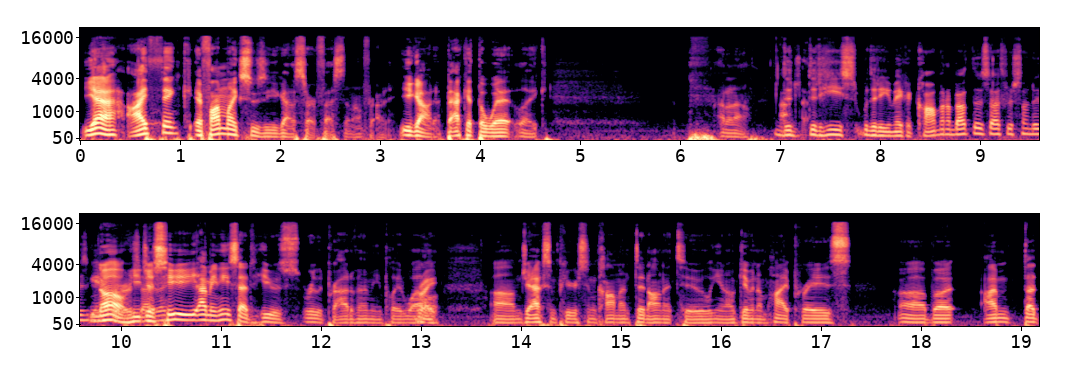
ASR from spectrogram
yeah, I think if I'm Mike Souza, you got to start Feston on Friday. You got it back at the wit. Like I don't know. Did did he did he make a comment about this after Sunday's game? No, he just he. I mean, he said he was really proud of him. He played well. Right. Um, Jackson Pierson commented on it too. You know, giving him high praise. Uh, but I'm that.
